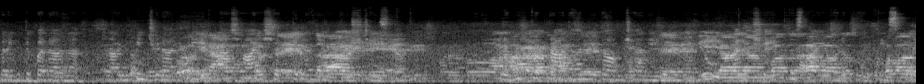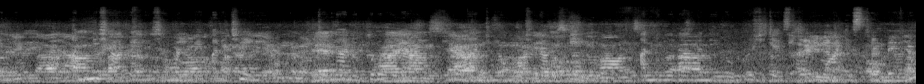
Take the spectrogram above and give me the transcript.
ప్రగతి పదాన నడిపించడానికి నా శాయశక్తులను నేను కృషి చేస్తాను. ప్రభుత్వ ప్రాధాన్యత అంశాలు ఏమున్నాయో అది క్షేత్రస్థాయి వరకు తీసుకెళ్ళి అన్ని శాఖలను సమన్వయపరిచి జిల్లాను ఎప్పుడు కూడా అందులో ఉంచడానికి అన్ని విధాలు నేను కృషి చేస్తానని మాటిస్తున్నాను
